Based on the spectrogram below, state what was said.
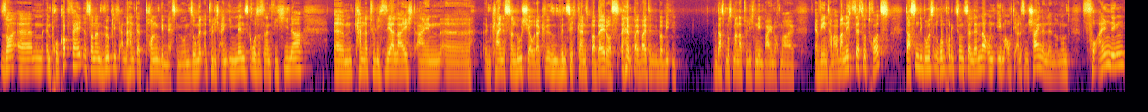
so, ähm, im Pro-Kopf-Verhältnis, sondern wirklich anhand der Tonnen gemessen. Und somit natürlich ein immens großes Land wie China ähm, kann natürlich sehr leicht ein, äh, ein kleines St. Lucia oder ein winzig kleines Barbados bei weitem überbieten. Das muss man natürlich nebenbei nochmal erwähnt haben. Aber nichtsdestotrotz, das sind die größten Rumproduktionsländer und eben auch die alles entscheidenden Länder. Und vor allen Dingen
